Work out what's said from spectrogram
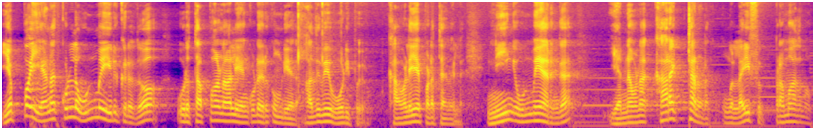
எப்போ எனக்குள்ள உண்மை இருக்கிறதோ ஒரு தப்பான ஆள் என் கூட இருக்க முடியாது. அதுவே ஓடி போயிடும். கவலையே பட தேவையில்லை. நீங்கள் உண்மையாக இருங்க. என்ன வேணால் கரெக்டாக நடக்கும். உங்கள் லைஃப் பிரமாதமாக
